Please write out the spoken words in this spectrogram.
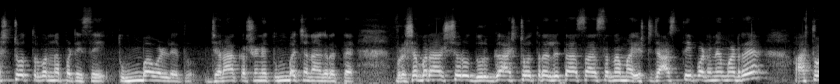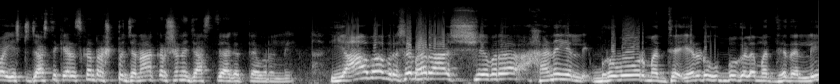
ಅಷ್ಟೋತ್ರವನ್ನು ಪಠಿಸಿ, ತುಂಬ ಒಳ್ಳೆಯದು ಜನಾಕರ್ಷಣೆ ತುಂಬ ಚೆನ್ನಾಗಿರುತ್ತೆ. ವೃಷಭರಾಶರು ದುರ್ಗಾ ಅಷ್ಟೋತ್ರ ಲಲಿತಾ ಸಹಸ್ರನಾಮ ಎಷ್ಟು ಜಾಸ್ತಿ ಪಠನೆ ಮಾಡಿದ್ರೆ ಅಥವಾ ಎಷ್ಟು ಜಾಸ್ತಿ ಕೇಳಿಸ್ಕೊಂಡ್ರೆ ಅಷ್ಟು ಜನಾಕರ್ಷಣೆ ಜಾಸ್ತಿ ಆಗುತ್ತೆ ಅವರಲ್ಲಿ. ಯಾವ ವೃಷಭ ರಾಶಿಯವರ ಹಣೆಯಲ್ಲಿ ಭ್ರುವೋರ್ ಮಧ್ಯೆ, ಎರಡು ಹುಬ್ಬುಗಳ ಮಧ್ಯದಲ್ಲಿ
